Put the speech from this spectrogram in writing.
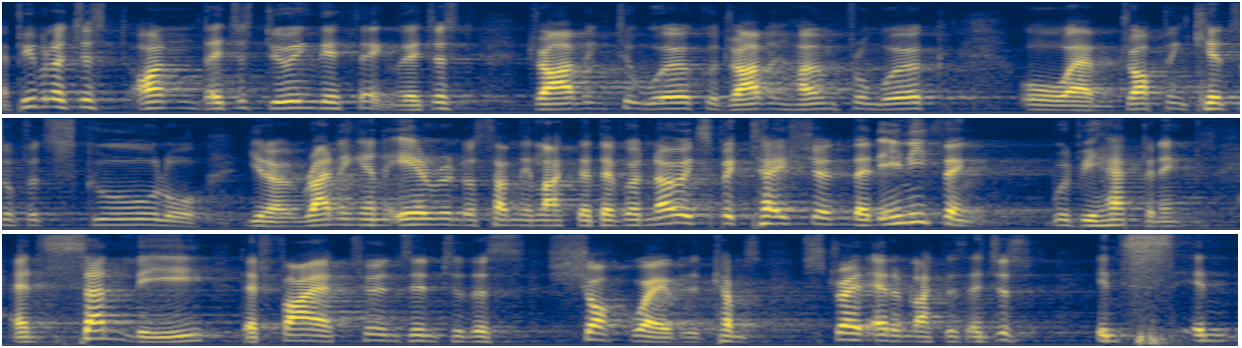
And people are just on, they're just doing their thing. They're just driving to work or driving home from work or um, dropping kids off at school or, you know, running an errand or something like that. They've got no expectation that anything would be happening. And suddenly that fire turns into this shock wave that comes straight at him like this and just in, in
